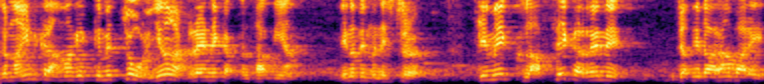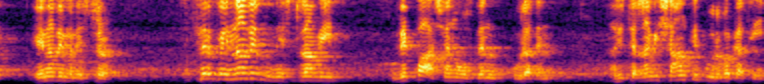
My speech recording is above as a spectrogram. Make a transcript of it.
ਰਿਮਾਈਂਡ ਕਰਾਵਾਂਗੇ ਕਿਵੇਂ ਝੋਲੀਆਂ ਅੱਡ ਰਹੇ ਨੇ ਕੈਪਟਨ ਸਾਹਿਬ ਦੀਆਂ, ਇਹਨਾਂ ਦੇ ਮਿਨਿਸਟਰ ਕਿਵੇਂ ਖੁਲਾਸੇ ਕਰ ਰਹੇ ਨੇ ਜਥੇਦਾਰਾਂ ਬਾਰੇ ਇਹਨਾਂ ਦੇ ਮਿਨਿਸਟਰ ਸਿਰਫ ਇਹਨਾਂ ਦੇ ਮਿਨਿਸਟਰਾਂ ਦੀ ਦੇ ਭਾਸ਼ਣ ਉਸ ਦਿਨ, ਪੂਰਾ ਦਿਨ। ਅਸੀਂ ਚੱਲਾਂਗੇ ਸ਼ਾਂਤੀਪੂਰਵਕ ਅਸੀਂ।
